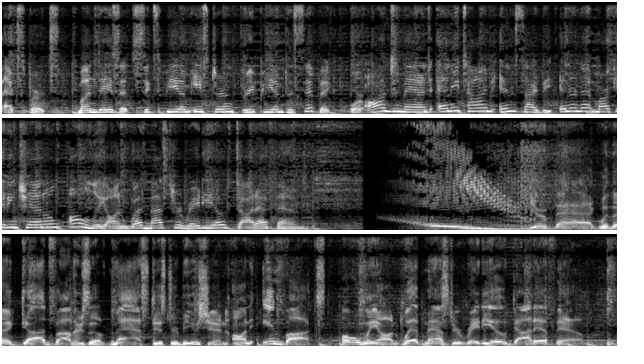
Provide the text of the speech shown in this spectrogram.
Experts, Mondays at 6 p.m. Eastern, 3 p.m. Pacific, or on demand anytime inside the Internet Marketing Channel only on WebmasterRadio.fm. You're back with the Godfathers of Mass Distribution on Inbox, only on WebmasterRadio.fm.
